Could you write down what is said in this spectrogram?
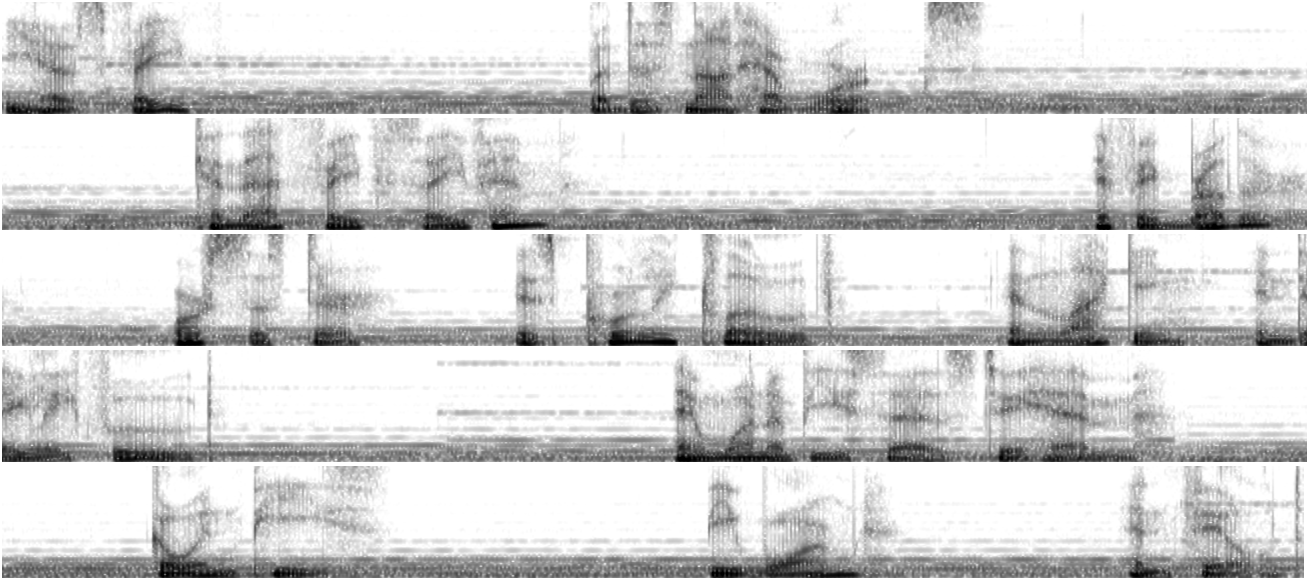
he has faith but does not have works? Can that faith save him? If a brother or sister is poorly clothed and lacking in daily food, and one of you says to him, Go in peace, be warmed and filled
